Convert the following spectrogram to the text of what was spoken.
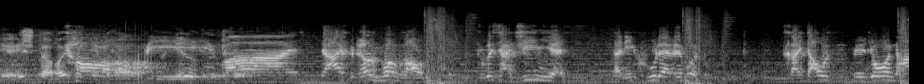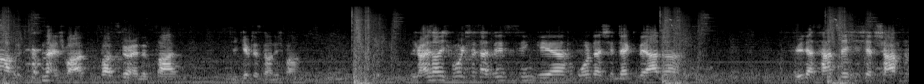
Er ist bei euch in dem Raum. Irgendwo. Ja, ich bin irgendwo im Raum. Du bist ein Genius. Dein IQ-Level muss 3000 Millionen haben. Nein, Spaß. Was für eine Zahl. Die gibt es noch nicht mal. Ich weiß noch nicht, wo ich jetzt als nächstes hingehe, ohne dass ich entdeckt werde. Ich will das tatsächlich jetzt schaffen.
